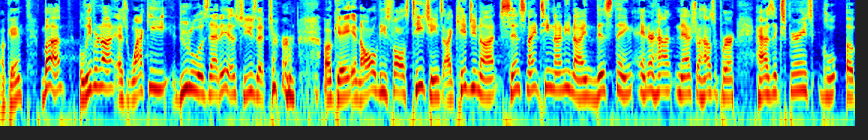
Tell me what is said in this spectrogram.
Okay, but believe it or not, as wacky doodle as that is to use that term, okay, and all these false teachings, I kid you not, since 1999, this thing, International House of Prayer, has experienced gl- uh,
